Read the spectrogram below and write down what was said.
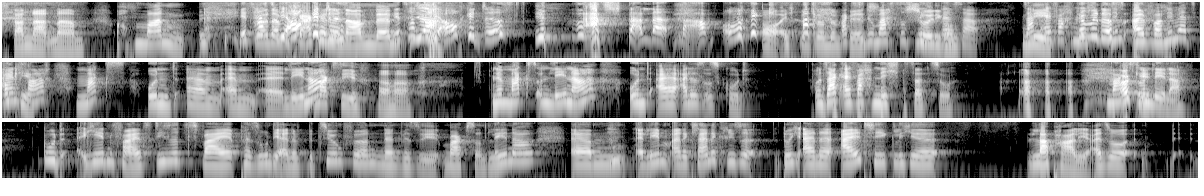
Standardnamen. Oh Mann. Ich Jetzt hast du die auch gedisst. Namen nennen. Jetzt hast ja. du die auch gedisst. Das ist Standardnamen. Oh mein. Oh, ich bin so eine Maxi, Bitch. du machst es nicht besser. Sag Nee, einfach nicht. können wir das nimm, einfach- Nimm jetzt okay. einfach Max und ähm, ähm, äh, Lena. Maxi. Haha. Nimm Max und Lena und äh, alles ist gut. Und sag einfach nichts dazu. Max Okay. und Lena. Gut, jedenfalls, diese zwei Personen, die eine Beziehung führen, nennen wir sie Max und Lena, ähm, erleben eine kleine Krise durch eine alltägliche Lappalie. Also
